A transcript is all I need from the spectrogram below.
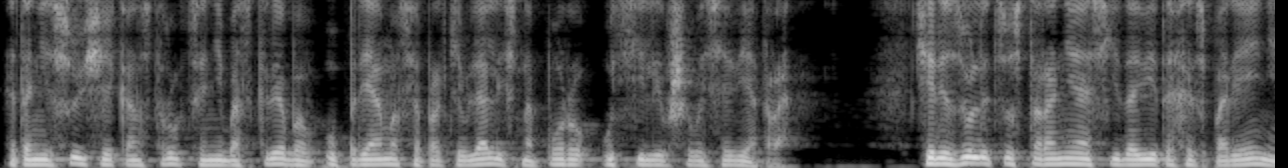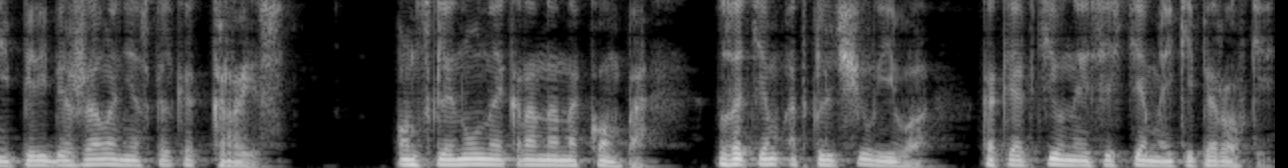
Это несущие конструкции небоскребов упрямо сопротивлялись напору усилившегося ветра. Через улицу, сторонясь ядовитых испарений, перебежало несколько крыс. Он взглянул на экран нанокомпа, затем отключил его, как и активные системы экипировки.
